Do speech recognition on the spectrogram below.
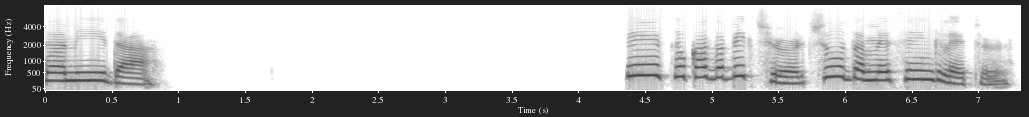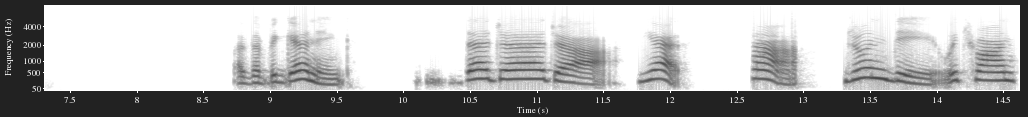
تميدا Please look at the picture. Choose the missing letter. at the beginning. Dajaja, yes. Ha, Jundi, which one?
